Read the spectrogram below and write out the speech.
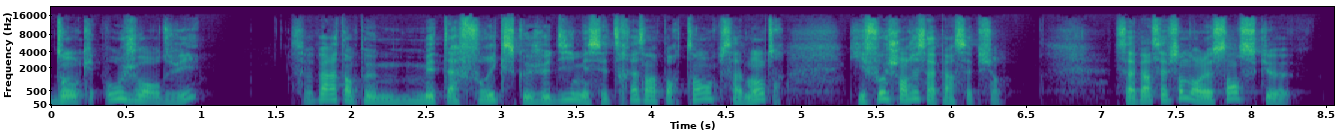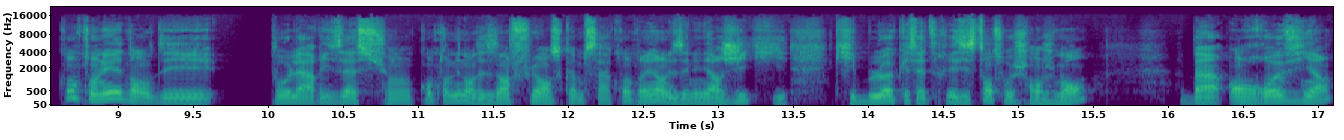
Donc aujourd'hui, ça peut paraître un peu métaphorique ce que je dis, mais c'est très important, ça montre qu'il faut changer sa perception. Sa perception dans le sens que quand on est dans des polarisation, quand on est dans des influences comme ça, quand on est dans des énergies qui, qui bloquent cette résistance au changement, ben on revient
